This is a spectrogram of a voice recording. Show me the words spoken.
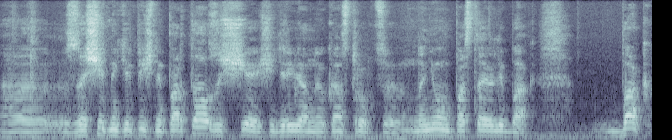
защитный кирпичный портал, защищающий деревянную конструкцию. На нем поставили бак. Бак,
